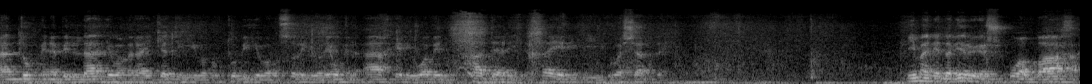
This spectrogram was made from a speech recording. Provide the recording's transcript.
أن تؤمن بالله وملائكته وكتبه ورسله واليوم الآخر وبالقدر خيره وشره إيمان je da vjeruješ u Allaha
